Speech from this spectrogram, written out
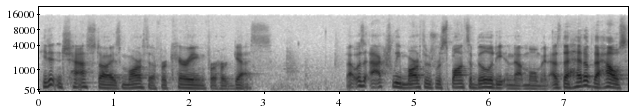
He didn't chastise Martha for caring for her guests. That was actually Martha's responsibility in that moment. As the head of the house,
